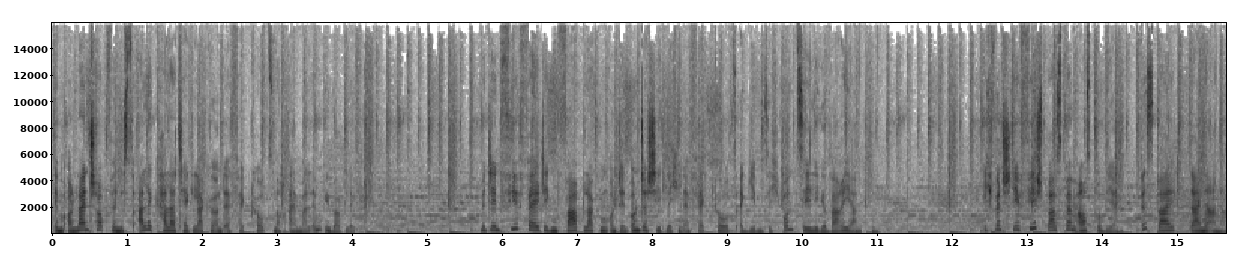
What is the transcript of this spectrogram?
Im Online-Shop findest du alle Colortech-Lacke und Effektcodes noch einmal im Überblick. Mit den vielfältigen Farblacken und den unterschiedlichen Effektcodes ergeben sich unzählige Varianten. Ich wünsche dir viel Spaß beim Ausprobieren. Bis bald, deine Anna.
